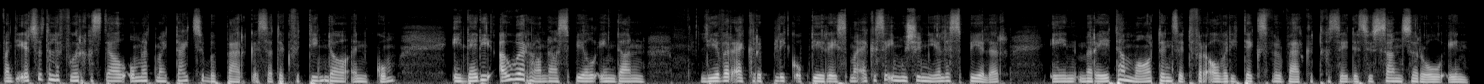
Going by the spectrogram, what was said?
Want eers het hulle voorgestel omdat my tyd so beperk is dat ek vir 10 dae inkom en net die ouer Hanna speel en dan lewer ek repliek op die res, maar ek is 'n emosionele speler en Maretta Martins het veral wat die teks verwerk het gesê dis Susan se rol en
